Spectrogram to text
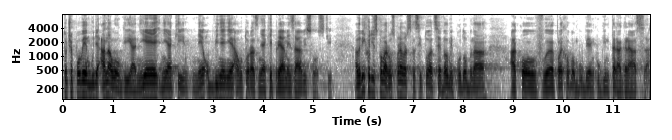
to, čo poviem, bude analógia, nie, nejaký, nie obvinenie autora z nejakej priamej závislosti. Ale východisková rozprávačská situácia je veľmi podobná ako v plechovom bubienku Gintera Grása.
